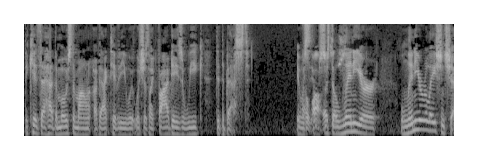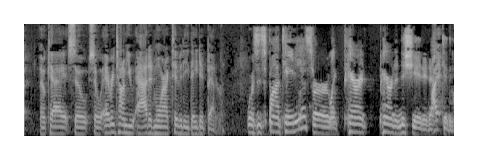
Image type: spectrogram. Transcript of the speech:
The kids that had the most amount of activity, which is like five days a week, did the best. It was, oh, wow. it was just a linear, linear relationship. Okay, so so every time you added more activity, they did better. Was it spontaneous or like parent parent initiated activity?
